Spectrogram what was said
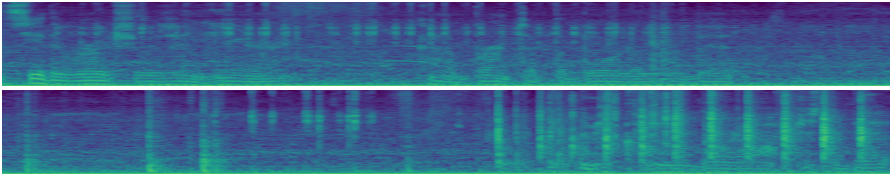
can see the roach was in here. Kind of burnt up the board a little bit. Let me clean the board off just a bit.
